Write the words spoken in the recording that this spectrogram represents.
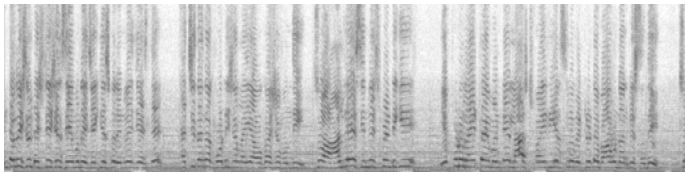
ఇంటర్నేషనల్ డెస్టినేషన్స్ ఏమున్నాయి చెక్ చేసుకొని ఇన్వెస్ట్ చేస్తే ఖచ్చితంగా కోటేషన్లు అయ్యే అవకాశం ఉంది. సో ఆల్వేస్ ఇన్వెస్ట్మెంట్కి ఎప్పుడు రైట్ టైం అంటే లాస్ట్ ఫైవ్ ఇయర్స్లో పెట్టుంటే బాగుండు అనిపిస్తుంది. సో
